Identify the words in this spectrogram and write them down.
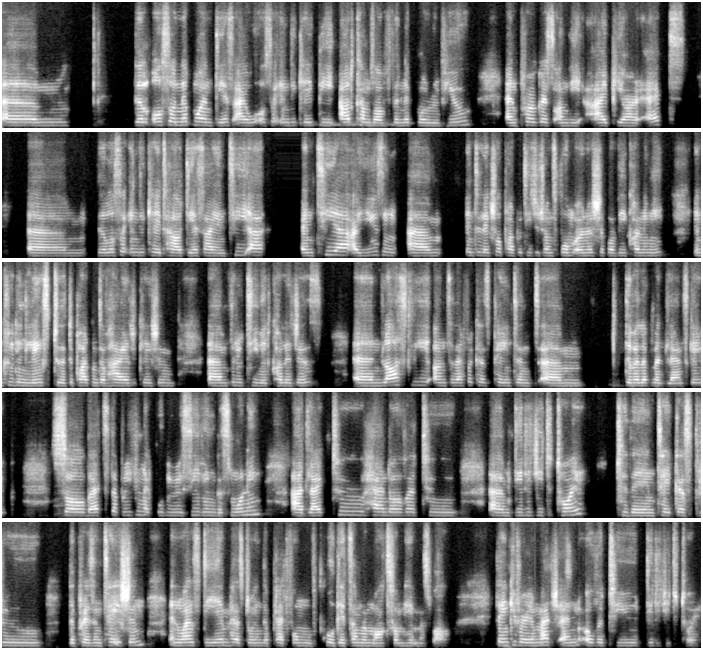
Um, they'll also, NIPMO and DSI will also indicate the outcomes of the NIPMO review and progress on the IPR Act. Um, they'll also indicate how DSI and TIA and TIA are using um, intellectual property to transform ownership of the economy, including links to the Department of Higher Education um, through TVET colleges. And lastly, on South Africa's patent um, development landscape. So that's the briefing that we'll be receiving this morning. I'd like to hand over to um, DDG Toy to then take us through the presentation. And once DM has joined the platform, we'll get some remarks from him as well. Thank you very much. And over to you, DDG Toy.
